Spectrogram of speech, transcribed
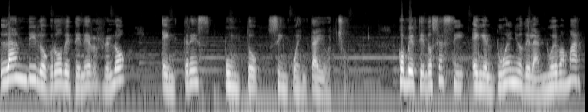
Landy logró detener el reloj en 3.58 convirtiéndose así en el dueño de la nueva marca.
